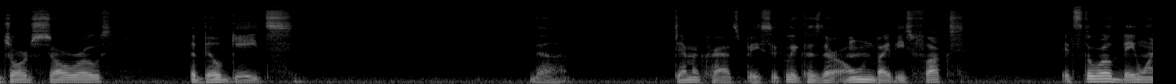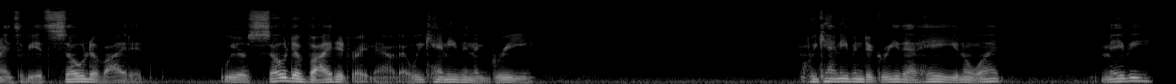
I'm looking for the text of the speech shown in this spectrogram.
George Soros, the Bill Gates, the Democrats, basically, because they're owned by these fucks. It's the world they want it to be. It's so divided. We are so divided right now that we can't even agree. We can't even agree that, hey, you know what? Maybe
